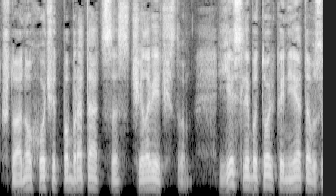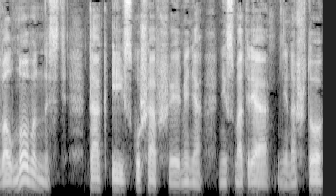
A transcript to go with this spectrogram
что оно хочет побрататься с человечеством, если бы только не эта взволнованность, так и искушавшая меня, несмотря ни на что,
